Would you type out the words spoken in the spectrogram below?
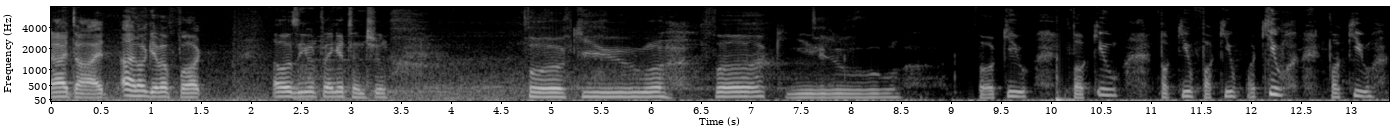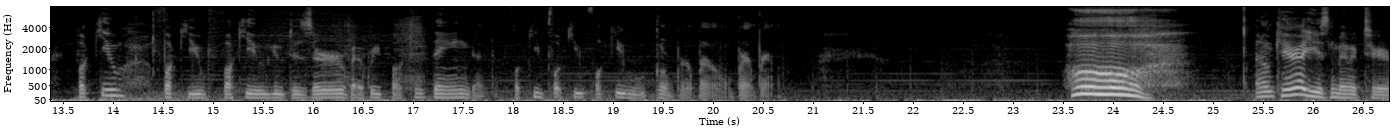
I died. I don't give a fuck. I wasn't even paying attention. Fuck you. Fuck you. Fuck you. Fuck you. Fuck you. Fuck you. Fuck you. Fuck you. Fuck you. Fuck you. Fuck you. You deserve every fucking thing. That fuck you. Fuck you. Fuck you. Oh, I don't care. I used mimic tear.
